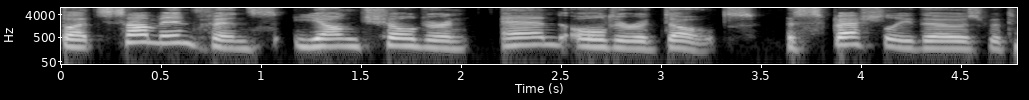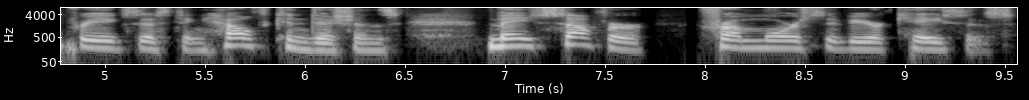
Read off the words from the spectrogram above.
But some infants, young children, and older adults, especially those with pre existing health conditions, may suffer from more severe cases.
